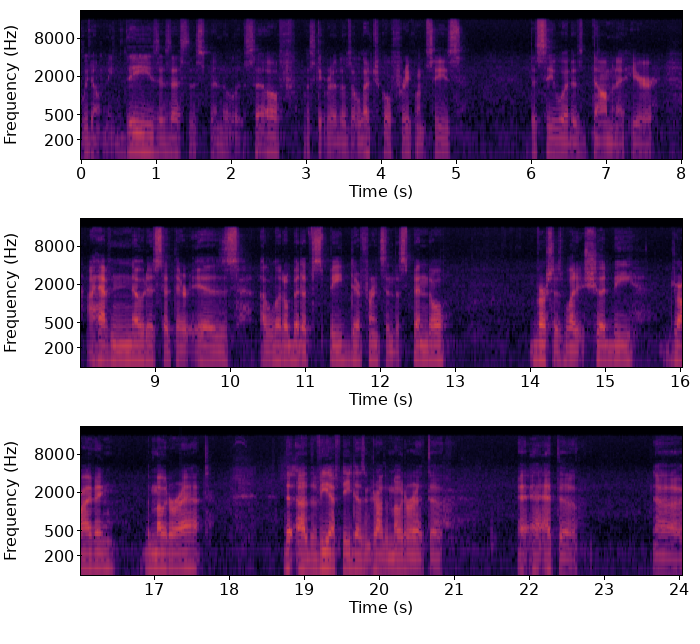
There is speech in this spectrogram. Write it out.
We don't need these as that's the spindle itself. Let's get rid of those electrical frequencies to see what is dominant here. I have noticed that there is a little bit of speed difference in the spindle versus what it should be driving the motor at the uh, the VFD doesn't drive the motor at the at the uh,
